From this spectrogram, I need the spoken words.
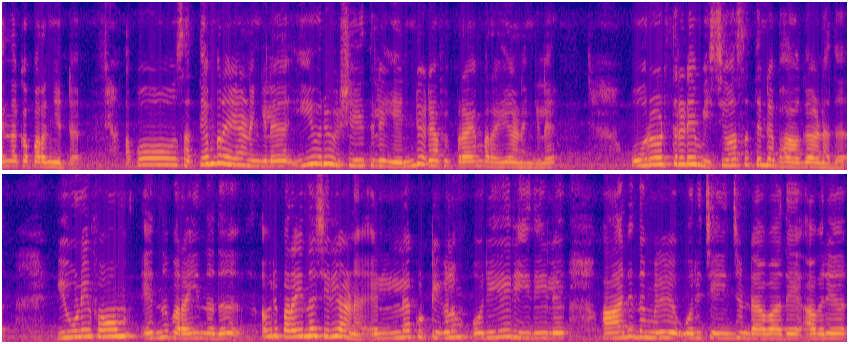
എന്നൊക്കെ പറഞ്ഞിട്ട്. അപ്പോൾ സത്യം പറയുകയാണെങ്കിൽ ഈ ഒരു വിഷയത്തിൽ എന്റെ ഒരു അഭിപ്രായം പറയുകയാണെങ്കിൽ ഓരോരുത്തരുടെയും വിശ്വാസത്തിന്റെ ഭാഗമാണത്. യൂണിഫോം എന്ന് പറയുന്നത് അവർ പറയുന്നത് ശരിയാണ്. എല്ലാ കുട്ടികളും ഒരേ രീതിയിൽ ആരും തമ്മിൽ ഒരു ചേഞ്ച് ഉണ്ടാവാതെ അവർ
